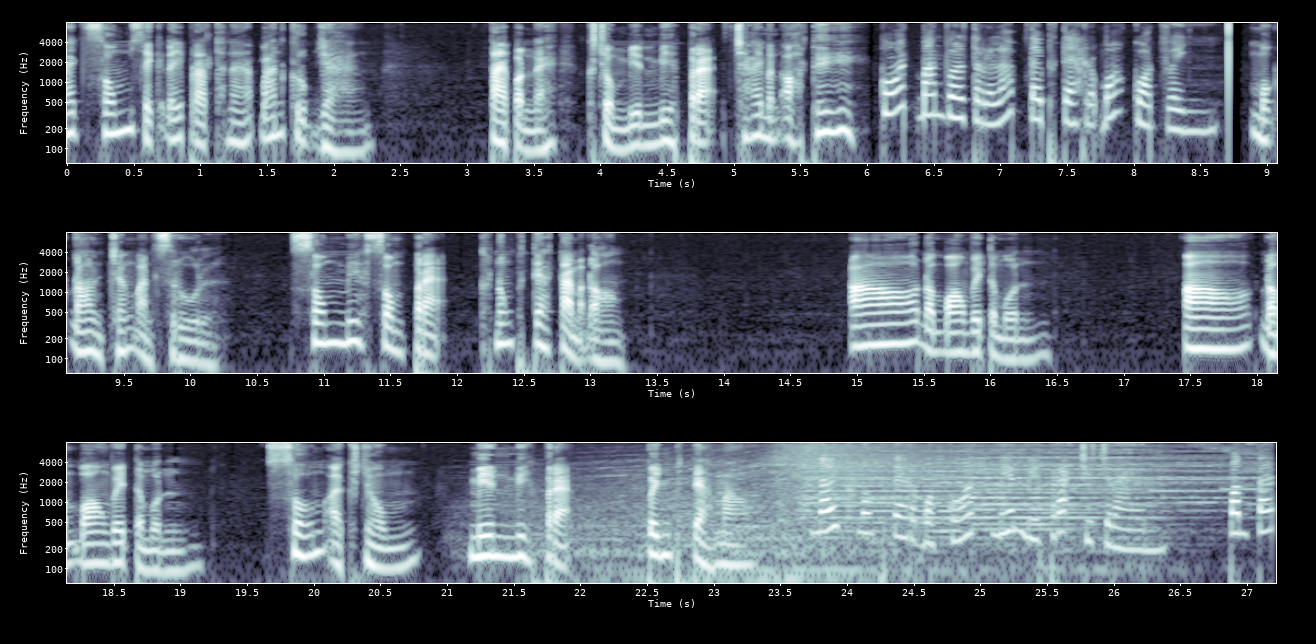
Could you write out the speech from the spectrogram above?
អាចសុំសេចក្តីប្រាថ្នាបានគ្រប់យ៉ាង តែប៉ុណ្ណេះខ្ញុំមានមាសប្រាក់ចាយមិនអស់ទេគាត់បានវិលត្រឡប់ទៅផ្ទះរបស់គាត់វិញ មកដល់អញ្ចឹងបានស្រួលសុំមាសសុំប្រាក់ក្នុងផ្ទះតែម្ដងអោដំបងវេទមន្តអោដំបងវេទមន្តសូមឲ្យខ្ញុំ មានមាសប្រាក់ ពេញផ្ទះមកនៅក្នុងផ្ទះរបស់គាត់មានមាសប្រាក់ជាច្រើនប៉ុន្តែ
